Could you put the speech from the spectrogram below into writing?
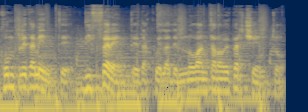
completamente differente da quella del 99%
